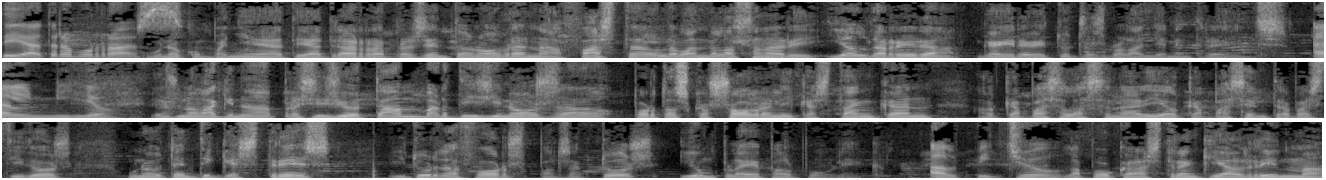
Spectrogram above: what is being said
Teatre Borràs. Una companyia de teatre representa una obra nefasta al davant de l'escenari i al darrere gairebé tots es barallen entre ells. El millor. És una màquina de precisió tan vertiginosa, portes que s'obren i que es tanquen, el que passa a l'escenari, el que passa entre vestidors, un autèntic estrès i tour de forç pels actors i un plaer pel públic. El pitjor. La por que es trenqui el ritme,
